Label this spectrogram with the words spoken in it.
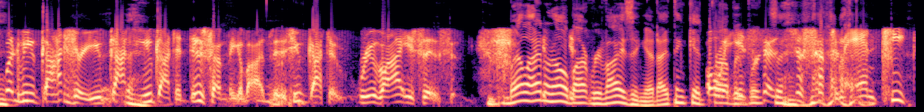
what have you got here? You got you got to do something about this. You've got to revise this." Well, I don't know about revising it. I think it oh, probably it's, works. It's just such an antique.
